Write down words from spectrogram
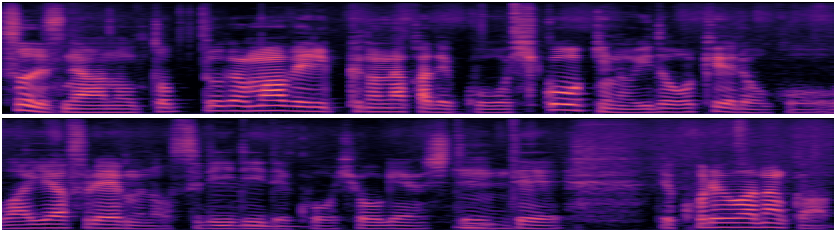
そうですね。あのトップガンマーヴェリックの中でこう飛行機の移動経路をこうワイヤーフレームの 3D でこう表現していて、でこれはなんか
